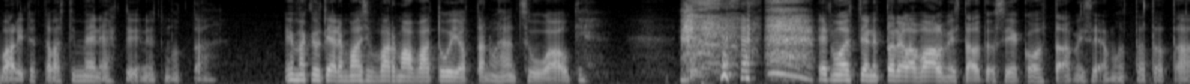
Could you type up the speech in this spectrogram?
valitettavasti menehtyy nyt, mutta en mä kyllä tiedä, mä olisin varmaan vaan tuijottanut hän suu auki. että mä olisin pitänyt todella valmistautua siihen kohtaamiseen, mutta tota,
